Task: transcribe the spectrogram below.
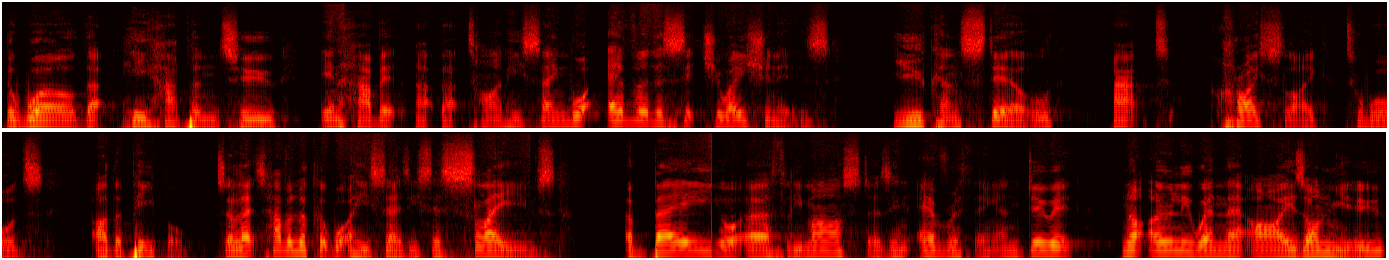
the world that he happened to inhabit at that time. He's saying, whatever the situation is, you can still act Christ like towards other people. So let's have a look at what he says. He says, Slaves, obey your earthly masters in everything and do it not only when their eye is on you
